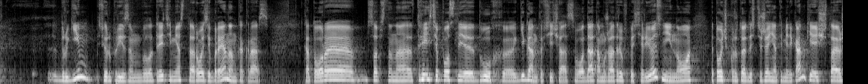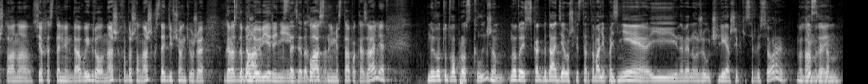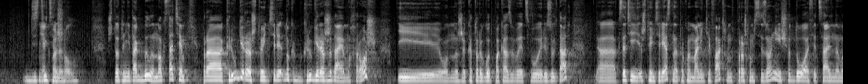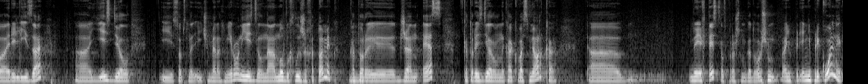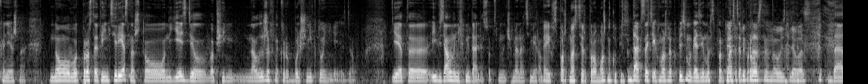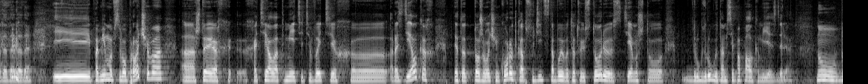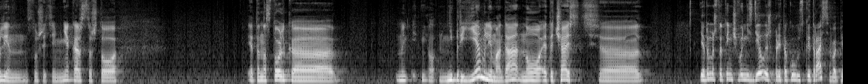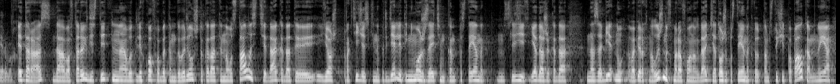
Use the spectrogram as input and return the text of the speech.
другим сюрпризом было третье место Рози Бреннан как раз – которая, собственно, третья после двух э, гигантов сейчас. Вот, да, там уже отрыв посерьезнее, но это очень крутое достижение от американки. Я считаю, что она всех остальных, да, выиграла. Наших обошла. Наши, кстати, девчонки уже гораздо да, более увереннее. Кстати, это классные правда. места показали. Ну и вот тут вопрос к лыжам. Ну, то есть, как бы, да, девушки стартовали позднее и, наверное, уже учили ошибки сервисеры. Ну, там, если да, там действительно... пошел что-то не так было. Но, кстати, про Крюгера, что интересно, ну, как бы Крюгер ожидаемо хорош, и он уже который год показывает свой результат. А, кстати, что интересно, такой маленький факт, он в прошлом сезоне, еще до официального релиза, а, ездил и, собственно, и чемпионат мира. Он ездил на новых лыжах Atomic, mm-hmm. которые Gen S, которые сделаны как восьмерка. Ну, я их тестил в прошлом году. В общем, они, они прикольные, конечно, но вот просто это интересно, что он ездил вообще на лыжах, на которых больше никто не ездил. И это и взял на них медали, собственно, на чемпионате мира. А их в Спортмастер Про можно купить? Да, кстати, их можно купить в магазинах Спортмастер Про. Это прекрасная новость для вас. Да, да, да, да, да. И помимо всего прочего, а, что я хотел отметить в этих э, разделках, это тоже очень коротко обсудить с тобой вот эту историю с тем, что друг другу там все по палкам ездили. Ну, блин, слушайте, мне кажется, что это настолько ну, неприемлемо, да, но это часть... Э... Я думаю, что ты ничего не сделаешь при такой узкой трассе, во-первых. Это раз, да. Во-вторых, действительно, вот Легков об этом говорил, что когда ты на усталости, да, когда ты идешь практически на пределе, ты не можешь за этим постоянно следить. Я даже когда на забег, ну, во-первых, на лыжных марафонах, да, тебя тоже постоянно кто-то там стучит по палкам, но я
